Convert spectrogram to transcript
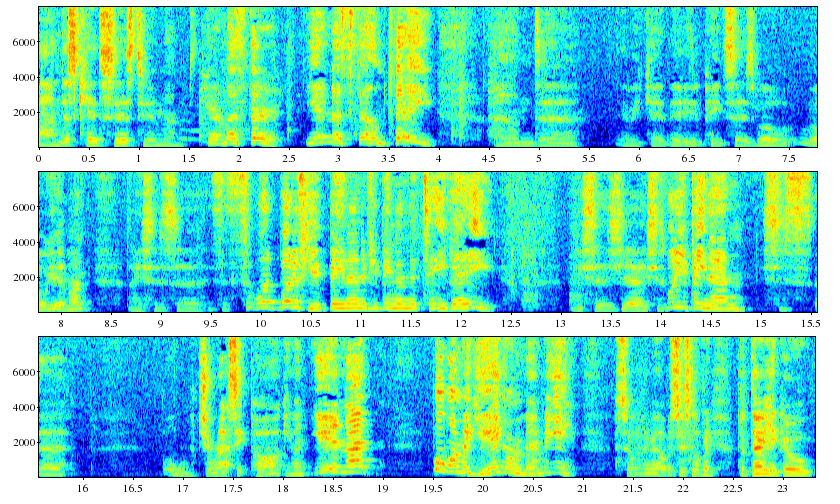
and this kid says to him, um, "Here, Mister, you in this film too?" And uh, kid, Pete says, "Well, well, yeah, mate." And he says, uh, he says, so what, what have you been in? Have you been in the TV? He says, yeah. He says, what have you been in? He says, uh, oh, Jurassic Park. He went, you in that? What one were you? I don't remember you. So anyway, that was just lovely. But there you go,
